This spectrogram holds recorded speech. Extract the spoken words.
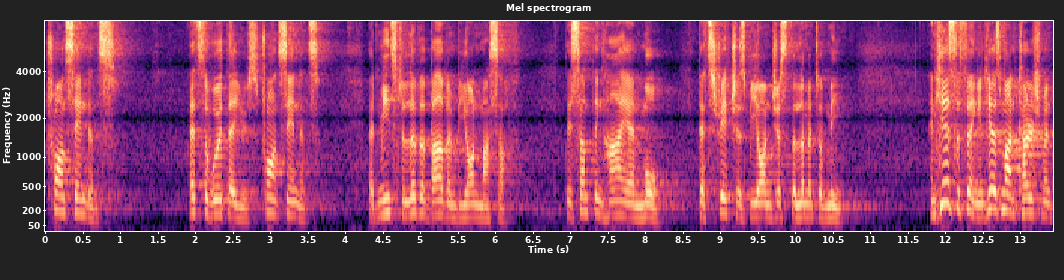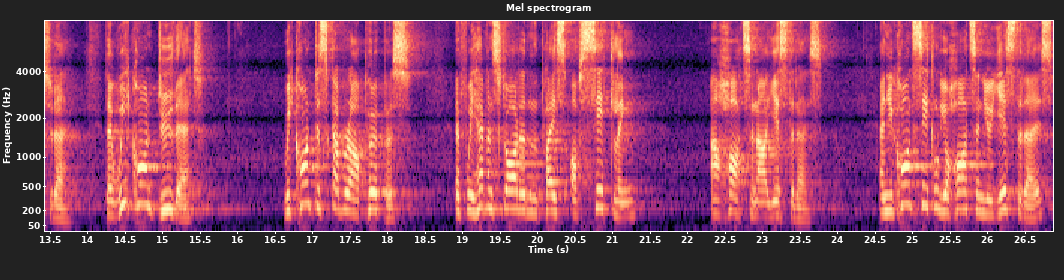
transcendence. That's the word they use transcendence. It means to live above and beyond myself. There's something higher and more that stretches beyond just the limit of me. And here's the thing, and here's my encouragement today that we can't do that we can't discover our purpose if we haven't started in the place of settling our hearts and our yesterdays. And you can't settle your hearts and your yesterdays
